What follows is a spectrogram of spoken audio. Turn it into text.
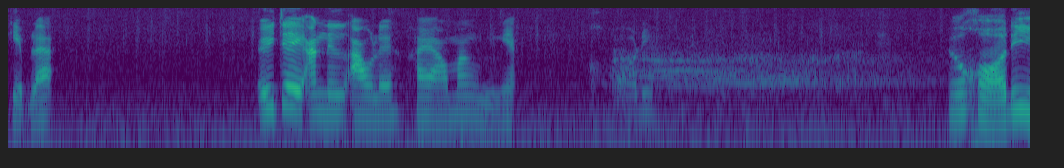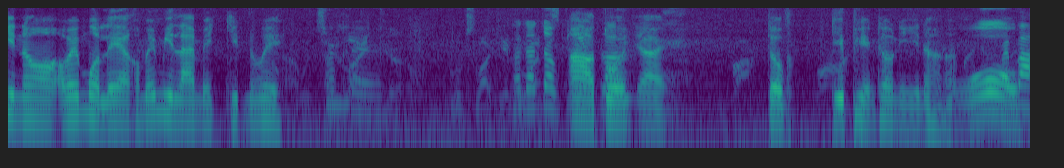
เก็บแล้ว เอ้ยเจออีกอันนึงเอาเลย ใครเอามั่งอยู่เนี่ยขอดิเดี๋ยวขอดีเนาะเอาไปหมดเลยอะเขาไม่มีลายไม่กินนะเว้ย Uh, we're too Okay. late, girl. Looks like เราจะจบ everyone's คลิอ้าวปตัวแล้วใหญ่ จบคลิปเพียงเท่านี้นะฮะ โอ้ บ๊ายบาย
